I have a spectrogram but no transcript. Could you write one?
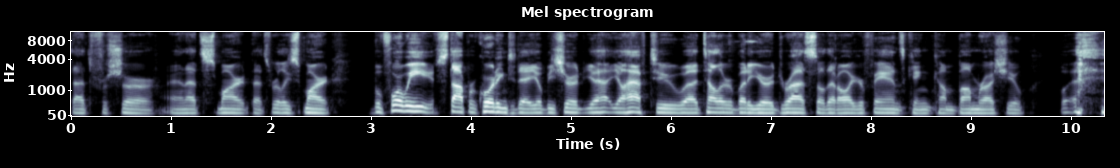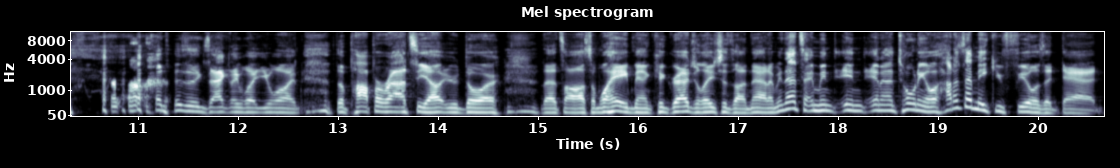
That's for sure. And that's smart. That's really smart. Before we stop recording today, you'll be sure you'll have to uh, tell everybody your address so that all your fans can come bum rush you. this is exactly what you want. The paparazzi out your door. That's awesome. Well, hey man, congratulations on that. I mean, that's I mean, in in Antonio, how does that make you feel as a dad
